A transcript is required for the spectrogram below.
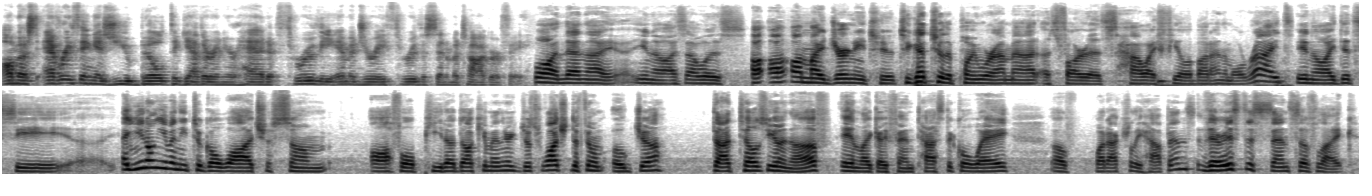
Almost everything is you build together in your head through the imagery, through the cinematography. Well, and then I, you know, as I was on, on my journey to to get to the point where I'm at as far as how I feel about animal rights, you know, I did see, uh, and you don't even need to go watch some awful PETA documentary. Just watch the film Okja. That tells you enough in like a fantastical way of what actually happens. There is this sense of like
